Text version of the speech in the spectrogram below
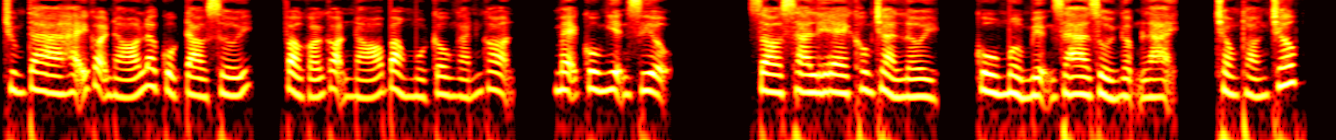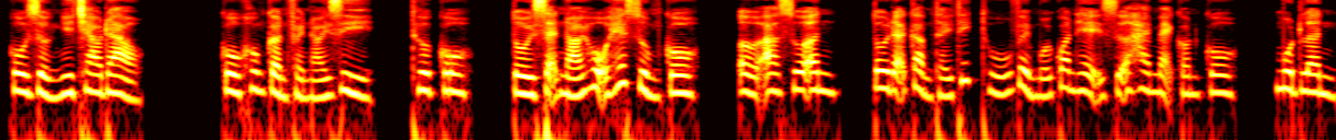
chúng ta hãy gọi nó là cuộc đào sới và gói gọn nó bằng một câu ngắn gọn. Mẹ cô nghiện rượu. Do salie không trả lời, cô mở miệng ra rồi ngậm lại. Trong thoáng chốc, cô dường như trao đảo. Cô không cần phải nói gì. Thưa cô, tôi sẽ nói hộ hết dùm cô. Ở asuan tôi đã cảm thấy thích thú về mối quan hệ giữa hai mẹ con cô. Một lần,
